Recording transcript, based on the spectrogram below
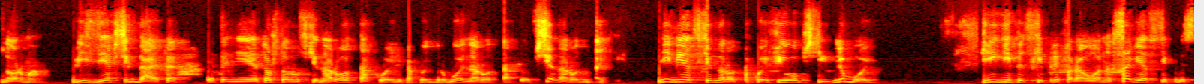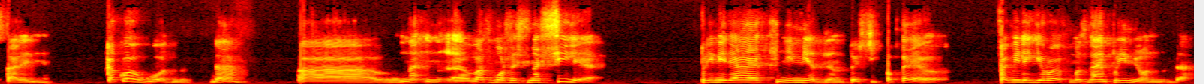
Норма. Везде всегда. Это, это не то, что русский народ такой или какой-то другой народ такой. Все народы такие. Немецкий народ такой, эфиопский, любой. Египетский при фараонах, советский при Сталине. Какой угодно. Да? А, на, э, возможность насилия примеряет немедленно. То есть, повторяю, фамилии героев мы знаем поименно, да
